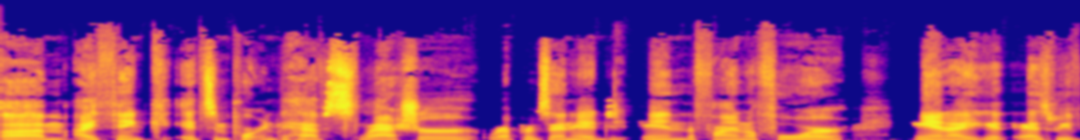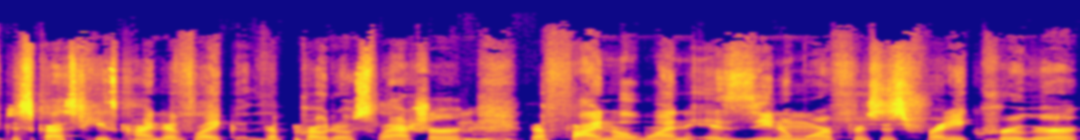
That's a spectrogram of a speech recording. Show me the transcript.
Um, I think it's important to have slasher represented in the final four, and I, as we've discussed, he's kind of like the proto slasher. The final one is Xenomorph versus Freddy Krueger,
